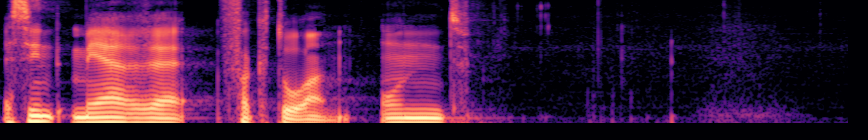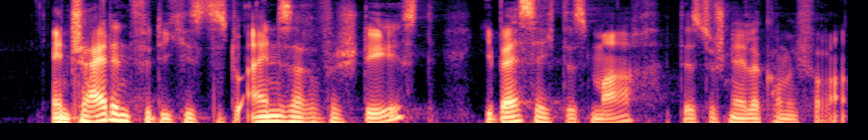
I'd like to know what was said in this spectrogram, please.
es sind mehrere Faktoren. Und Entscheidend für dich ist, dass du eine Sache verstehst, je besser ich das mache, desto schneller komme ich voran.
